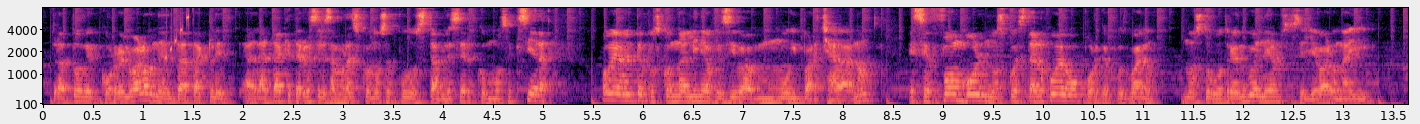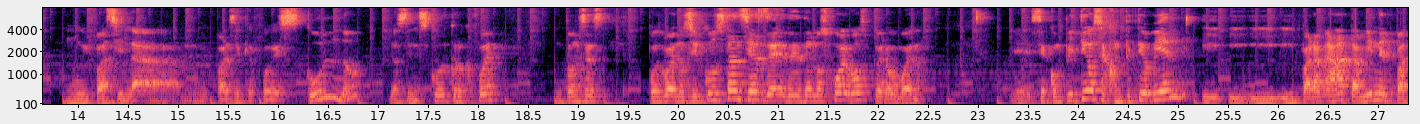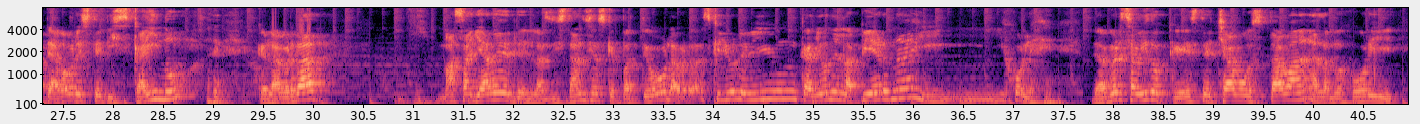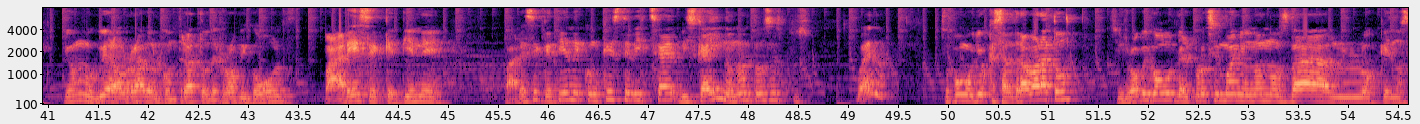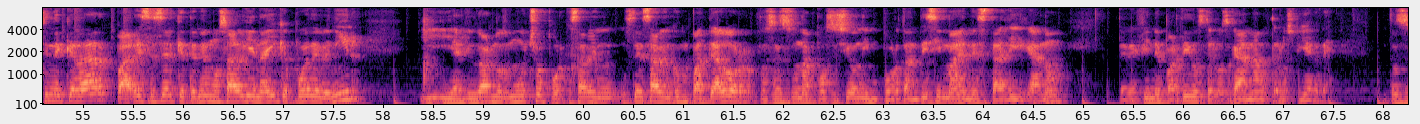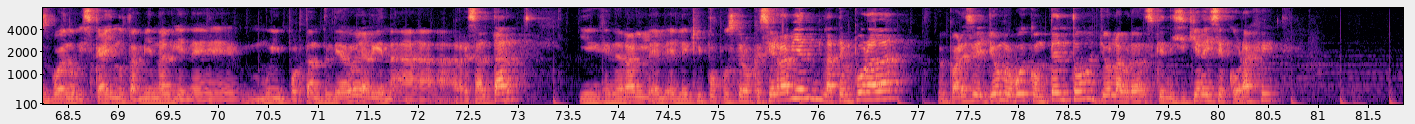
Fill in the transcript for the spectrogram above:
trató de correr el balón. El ataque, ataque terrestre de San Francisco no se pudo establecer como se quisiera. Obviamente, pues con una línea ofensiva muy parchada, ¿no? Ese fumble nos cuesta el juego porque, pues bueno, no estuvo Trent Williams y se llevaron ahí muy fácil a. Me parece que fue School, ¿no? Justin School creo que fue. Entonces, pues bueno, circunstancias de los juegos, pero bueno, eh, se compitió, se compitió bien y, para... Ah, también el pateador este vizcaíno, que la verdad, pues, más allá de, las distancias que pateó, la verdad es que yo le vi un cañón en la pierna y, híjole, de haber sabido que este chavo estaba, a lo mejor y yo me hubiera ahorrado el contrato de Robbie Gold, parece que tiene, parece que tiene con que este vizcaíno, ¿no? Entonces, pues bueno, supongo yo que saldrá barato. Si Robbie Gold del próximo año no nos da lo que nos tiene que dar, parece ser que tenemos a alguien ahí que puede venir y ayudarnos mucho porque saben, ustedes saben que un pateador pues es una posición importantísima en esta liga, ¿no? Te define partidos, te los gana o te los pierde. Entonces, bueno, Vizcaíno también alguien eh, muy importante el día de hoy, alguien a, resaltar. Y en general el, el, equipo pues creo que cierra bien la temporada. Me parece, yo me voy contento. Yo la verdad es que ni siquiera hice coraje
